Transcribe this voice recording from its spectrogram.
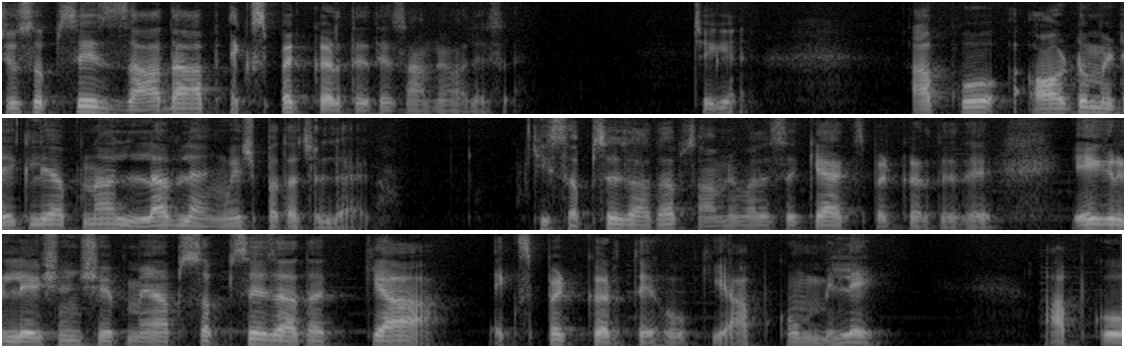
जो सबसे ज़्यादा आप एक्सपेक्ट करते थे सामने वाले से। ठीक है? आपको ऑटोमेटिकली अपना लव लैंग्वेज पता चल जाएगा कि सबसे ज़्यादा आप सामने वाले से क्या एक्सपेक्ट करते थे। एक रिलेशनशिप में आप सबसे ज़्यादा क्या एक्सपेक्ट करते हो कि आपको मिले? आपको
